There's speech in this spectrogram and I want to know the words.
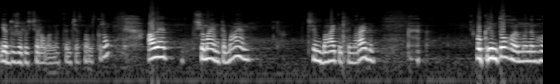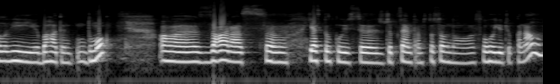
я дуже розчарована цим, чесно вам скажу. Але що маємо, те маємо. Чим багаті, тим раді. Окрім того, в мене в голові багато думок. Зараз е, я спілкуюся з джоб-центром стосовно свого YouTube каналу.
